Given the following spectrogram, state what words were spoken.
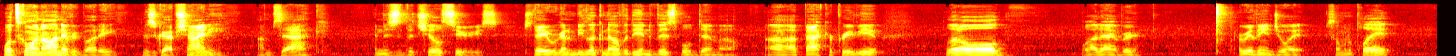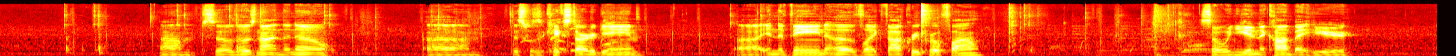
What's going on, everybody? This is Grab Shiny. I'm Zach, and this is the Chill series. Today we're going to be looking over the Indivisible demo. Uh, backer preview. A little old. Whatever. I really enjoy it, so I'm going to play it. Um, so those not in the know, um, this was a Kickstarter game. Uh, in the vein of like Valkyrie Profile. So when you get into combat here,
